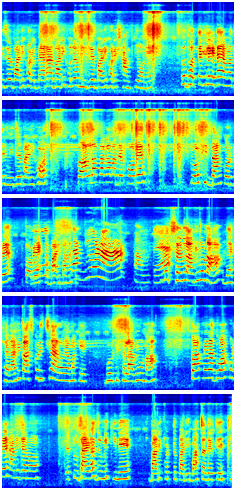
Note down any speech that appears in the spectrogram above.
নিজের বাড়ি ঘরে বেড়ার বাড়ি হলেও নিজের বাড়ি ঘরে শান্তি অনেক। তো ধরতে গেলে এটাই আমাদের নিজের বাড়ি ঘর তো আল্লাহ পাক আমাদের কবে তৌফিক দান করবে তবে একটা বাড়ি বানাতে লাগল না দেখেন আমি কাজ করেছি আর ওই আমাকে বলতেছে লাগল না। তো আপনারা দোয়া করেন আমি যেন একটু জায়গা জমি কিনে বাড়ি করতে পারি বাচ্চাদেরকে একটু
